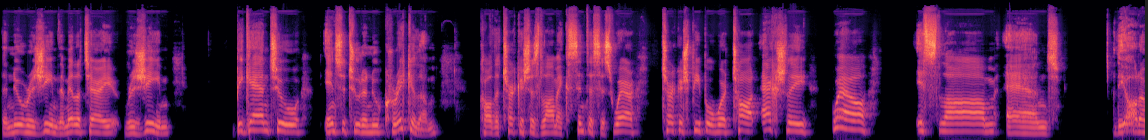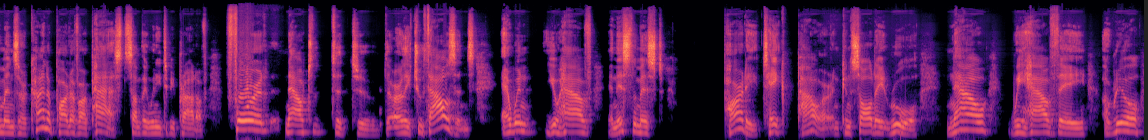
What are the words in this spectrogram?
the new regime, the military regime, began to institute a new curriculum called the Turkish Islamic Synthesis, where Turkish people were taught actually, well, Islam and the Ottomans are kind of part of our past, something we need to be proud of. Forward now to, to, to the early 2000s, and when you have an Islamist party take power and consolidate rule, now we have a, a real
